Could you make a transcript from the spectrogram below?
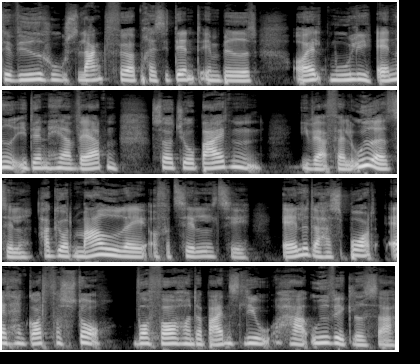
det hvide hus, langt før præsidentembedet og alt muligt andet i den her verden. Så Joe Biden, i hvert fald udadtil, har gjort meget ud af at fortælle til alle, der har spurgt, at han godt forstår, hvorfor Hunter Bidens liv har udviklet sig,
